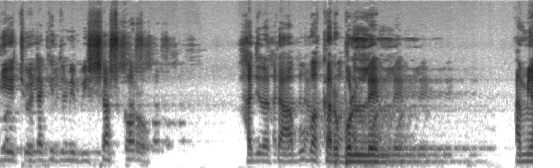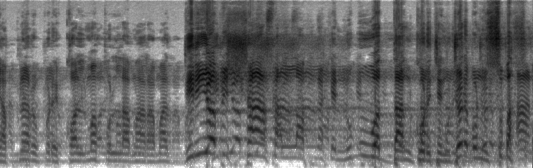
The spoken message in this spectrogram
দিয়েছ এটা কি তুমি বিশ্বাস করো? হাজরাতে আবু বাকার বললেন আমি আপনার উপরে কলমা পড়লাম আর আমার দৃঢ় বিশ্বাস আল্লাহ আপনাকে নুবুয়ত দান করেছেন। জোরে বলুন সুবহান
